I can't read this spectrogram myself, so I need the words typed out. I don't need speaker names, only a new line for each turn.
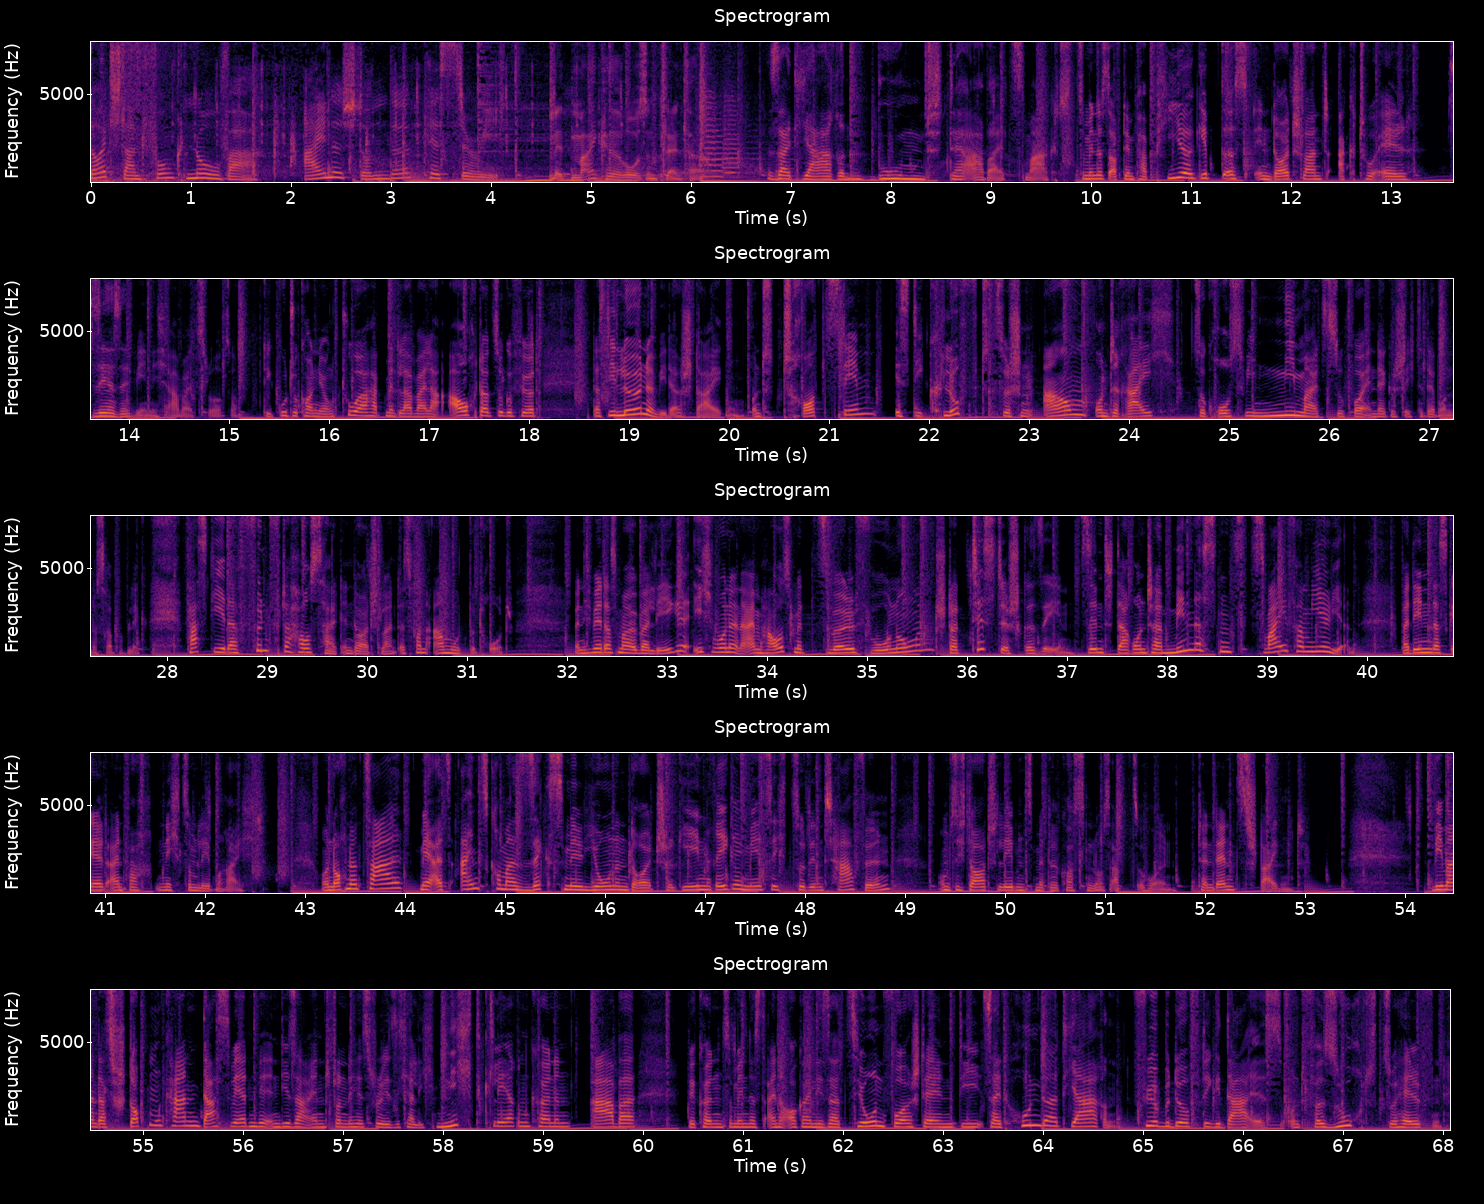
Deutschlandfunk Nova. Eine Stunde History.
Mit Maike Rosenplanter.
Seit Jahren boomt der Arbeitsmarkt. Zumindest auf dem Papier gibt es in Deutschland aktuell sehr, sehr wenig Arbeitslose. Die gute Konjunktur hat mittlerweile auch dazu geführt, dass die Löhne wieder steigen. Und trotzdem ist die Kluft zwischen arm und reich so groß wie niemals zuvor in der Geschichte der Bundesrepublik. Fast jeder fünfte Haushalt in Deutschland ist von Armut bedroht. Wenn ich mir das mal überlege, ich wohne in einem Haus mit zwölf Wohnungen. Statistisch gesehen sind darunter mindestens zwei Familien, bei denen das Geld einfach nicht zum Leben reicht. Und noch eine Zahl, mehr als 1,6 Millionen Deutsche gehen regelmäßig zu den Tafeln, um sich dort Lebensmittel kostenlos abzuholen. Tendenz steigend. Wie man das stoppen kann, das werden wir in dieser einen Stunde History sicherlich nicht klären können, aber wir können zumindest eine Organisation vorstellen, die seit 100 Jahren für Bedürftige da ist und versucht zu helfen,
